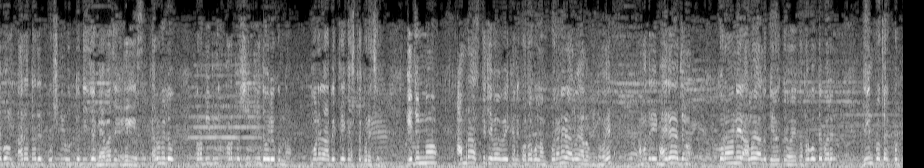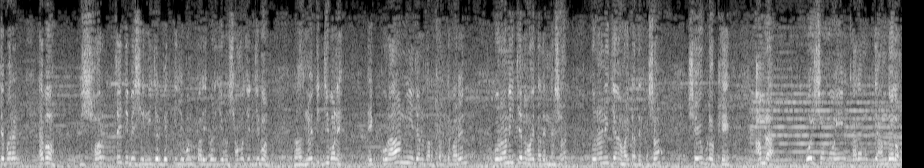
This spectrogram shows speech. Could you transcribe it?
এবং তারা তাদের প্রশ্নের উত্তর দিয়ে যে ভেবাচে খেয়ে গেছে। কারণ হলো, ওরা বিভিন্ন, ওরা তো শিক্ষিত ওইরকম না, মনের আবেগ থেকে কাজটা করেছে। এই জন্য আমরা আজকে যেভাবে এখানে কথা বললাম, কোরআনের আলোয় আলোকিত হয়ে, আমাদের এই ভাইরা যেন কোরআনের আলোয় আলোকিত হতে হয়ে কথা বলতে পারেন, দিন প্রচার করতে পারেন এবং সবচাইতে বেশি নিজের ব্যক্তি জীবন, পারিবারিক জীবন, সামাজিক জীবন, রাজনৈতিক জীবনে এই কোরআন নিয়ে যেন তারা চলতে পারেন। কোরআনই যেন হয় তাদের নেশা, কোরআনই যেন হয় তাদের পেশা, সেই উপলক্ষে আমরা বৈষম্যহীন কারামুক্তি আন্দোলন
